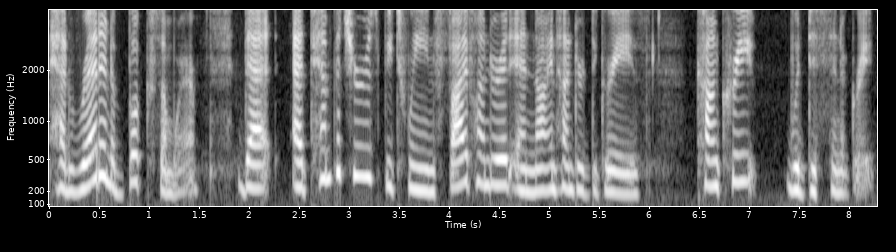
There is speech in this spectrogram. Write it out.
had read in a book somewhere that at temperatures between 500 and 900 degrees, concrete would disintegrate.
